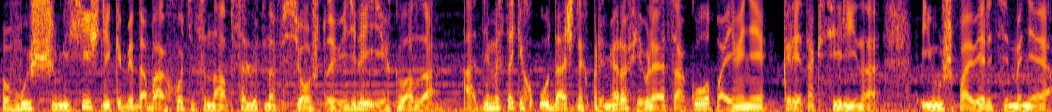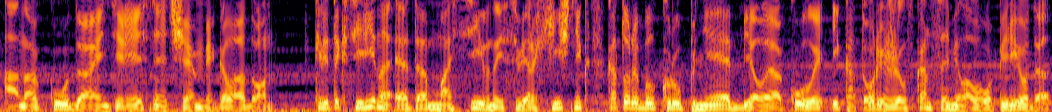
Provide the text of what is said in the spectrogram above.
высшими хищниками, дабы охотиться на абсолютно все, что видели их глаза. Одним из таких удачных примеров является акула по имени Кретоксирина. И уж поверьте мне, она куда интереснее, чем Мегалодон. Критоксерина – это массивный сверххищник, который был крупнее белой акулы и который жил в конце мелового периода.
